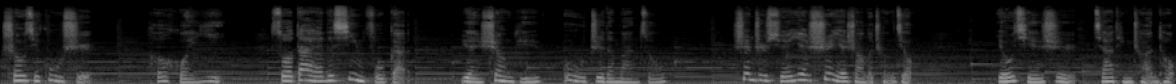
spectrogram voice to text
收集故事和回忆所带来的幸福感，远胜于物质的满足，甚至学业事业上的成就。尤其是家庭传统，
